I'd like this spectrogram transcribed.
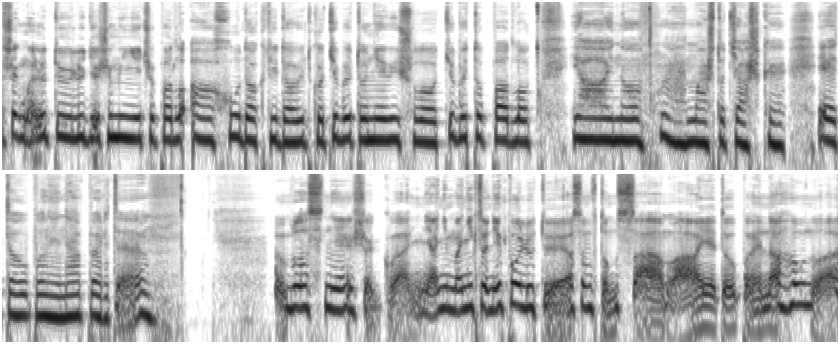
však ma ľutujú ľudia, že mi niečo padlo, a chudák ty Davidko, tebe to nevyšlo, tebe to padlo, jaj no, e, máš to ťažké, je to úplne naprd. E, vlastne však ani, ani ma nikto nepoľutuje, ja som v tom sám a je to úplne na hovno.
